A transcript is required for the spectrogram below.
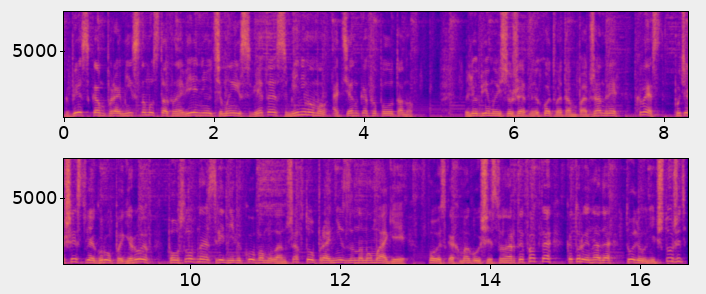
к бескомпромиссному столкновению тьмы и света с минимумом оттенков и полутонов. Любимый сюжетный ход в этом поджанре – квест – путешествие группы героев по условно-средневековому ландшафту, пронизанному магией, в поисках могущественного артефакта, который надо то ли уничтожить,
